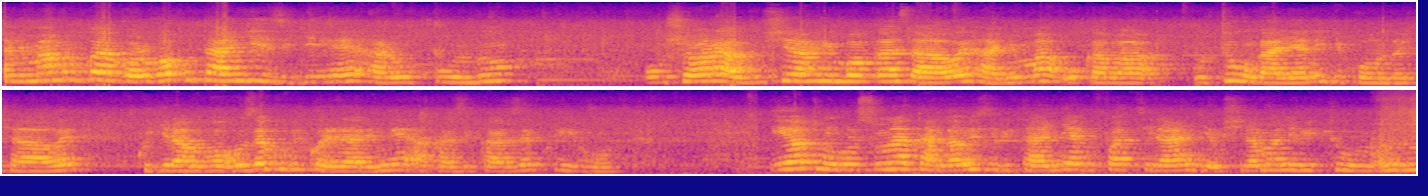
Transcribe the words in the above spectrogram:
Hanyuma mu rwego rwo kutangiza igihe hari ukuntu ushobora gushyiraho imboga zawe hanyuma ukaba utunganya n'igipondo cyawe kugira ngo uze kubikorera rimwe akazi kaze kwihuta. Iyo tungurusumu na tangawizi bitangiye gufata irangi ushyiramo n'ibitunguru.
